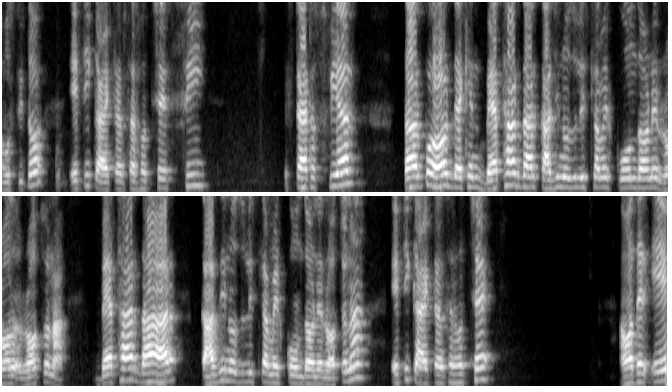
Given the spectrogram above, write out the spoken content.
অবস্থিত? এটি কারেক্ট অ্যান্সার হচ্ছে সি স্ট্র্যাটোস্ফিয়ার তারপর দেখেন, ব্যথার দ্বার কাজী নজরুল ইসলামের কোন ধরনের রচনা? ব্যথার দ্বার কাজী নজরুল ইসলামের কোন ধরনের রচনা? এটি কারেক্ট অ্যান্সার হচ্ছে, আমাদের এ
